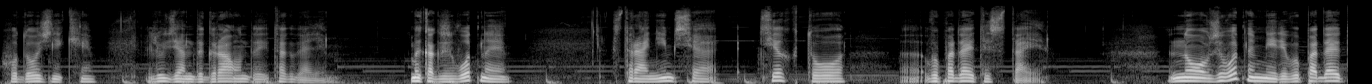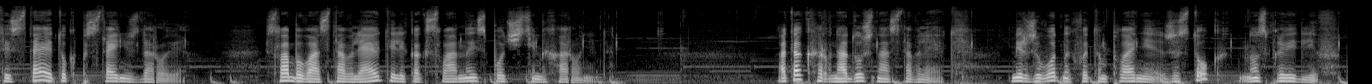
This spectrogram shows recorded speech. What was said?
художники – люди андеграунда и так далее. Мы, как животные, сторонимся тех, кто э, выпадает из стаи. Но в животном мире выпадают из стаи только по состоянию здоровья. Слабого оставляют или как слоны с почестями хоронят. А так равнодушно оставляют. Мир животных в этом плане жесток, но справедлив –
